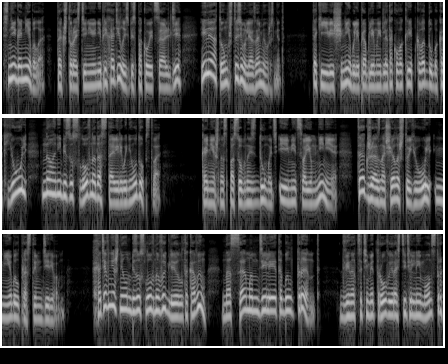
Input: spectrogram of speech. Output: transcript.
снега не было, так что растению не приходилось беспокоиться о льде или о том, что земля замерзнет. Такие вещи не были проблемой для такого крепкого дуба, как Юуль, но они, безусловно, доставили бы неудобства. Конечно, способность думать и иметь свое мнение также означала, что Юуль не был простым деревом. Хотя внешне он, безусловно, выглядел таковым, на самом деле это был тренд, Двенадцатиметровый растительный монстр,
